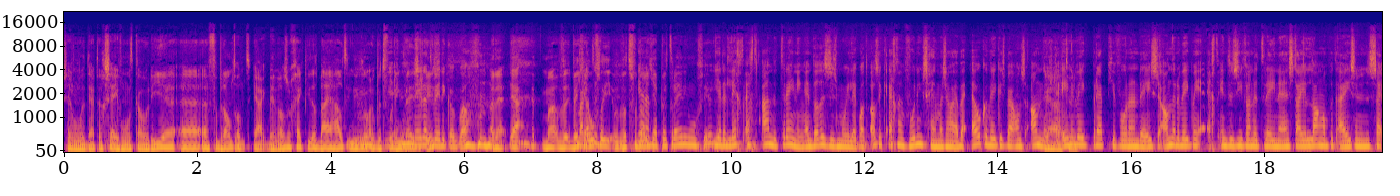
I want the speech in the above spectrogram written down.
630, 700 calorieën eh, verbrand. Want ja, ik ben wel zo gek die dat bijhoudt. En die dan ook met voeding nee, bezig Nee, dat is. weet ik ook wel. Oh, nee, ja, maar weet Maar jij hoeveel, wat verbrand jij per training ongeveer? Ja, dat ligt echt aan de training. En dat is dus moeilijk. Want als ik echt een voedingsschema zou hebben, elke week is bij ons anders. Ja, de ene tuurlijk. week prep je voor een race. De andere week ben je echt intensief aan het trainen. En sta je lang op het ijs. En dan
